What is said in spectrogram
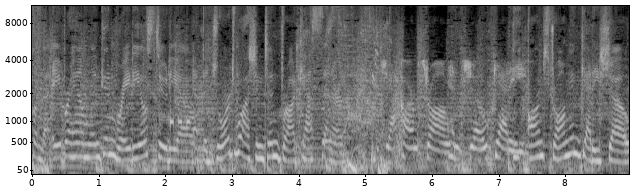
From the Abraham Lincoln Radio Studio at the George Washington Broadcast Center, Jack Armstrong and Joe Getty. The Armstrong and Getty Show.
